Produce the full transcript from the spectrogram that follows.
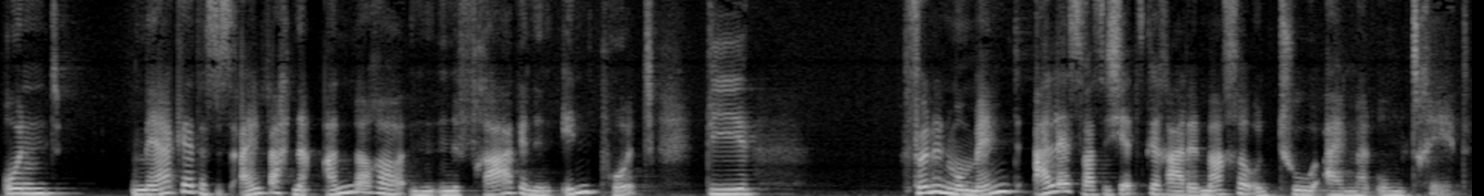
Und merke, das ist einfach eine andere, eine Frage, ein Input, die für einen Moment alles, was ich jetzt gerade mache und tue, einmal umdreht.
